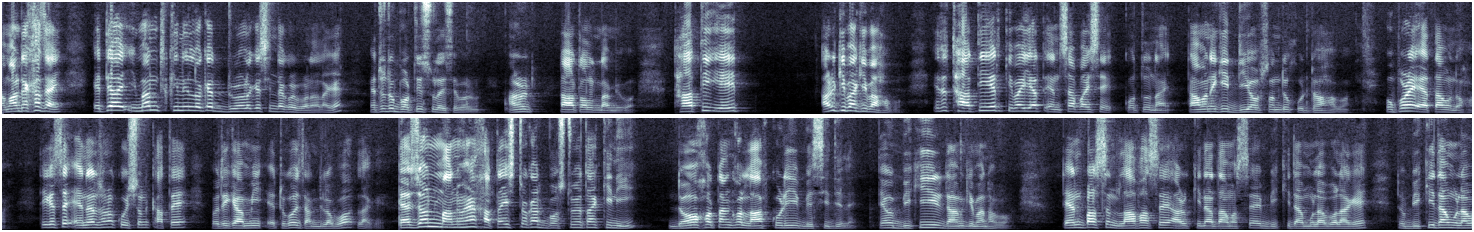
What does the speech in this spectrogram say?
আমাৰ দেখা যায় এতিয়া ইমানখিনিলৈকে দূৰলৈকে চিন্তা কৰিব নালাগে। এইটোতো বত্ৰিছ ওলাইছে বাৰু আৰু তাৰ তলত নামিব। থাৰ্টি এইট আৰু কিবা কিবা হ'ব। এতিয়া থাৰ্টি এইট কিবা ইয়াত এনচাৰ পাইছে ক'তো নাই। তাৰমানে কি ডি অপশ্যনটো শুদ্ধ হ'ব। ওপৰে এটাও নহয়। ঠিক আছে এনেধৰণৰ কুৱেশ্যন কাটে গতিকে আমি এইটোকৈ জানি ল'ব লাগে। এজন মানুহে সাতাইছ টকাত বস্তু এটা কিনি দহ শতাংশ লাভ কৰি বেছি দিলে। তেওঁ বিক্ৰীৰ দাম কিমান হ'ব? টেন পাৰ্চেণ্ট লাভ আছে আৰু কিনা দাম আছে বিক্ৰী দাম ওলাব লাগে। তো বিক্ৰী দাম ওলাব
